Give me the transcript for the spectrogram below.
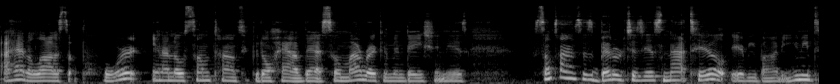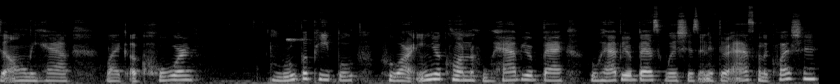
I had a lot of support, and I know sometimes people don't have that. So, my recommendation is sometimes it's better to just not tell everybody. You need to only have like a core group of people who are in your corner, who have your back, who have your best wishes. And if they're asking a question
